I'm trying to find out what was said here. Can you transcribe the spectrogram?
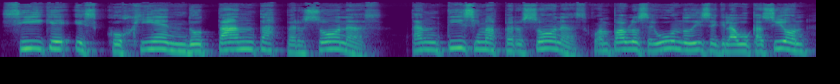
sigue escogiendo tantas personas, tantísimas personas. Juan Pablo II dice que la vocación,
